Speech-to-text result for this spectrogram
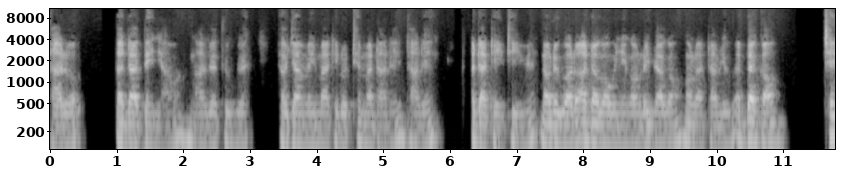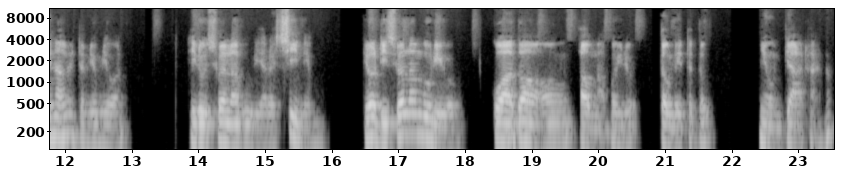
ဒါတော့တတ္တတင်ညာဟောငါဆိုသူပဲယောက်ျားမိန်းမဒီလိုထင်မှတ်တာလေဒါလေအတ္တဒိဋ္ဌိပဲနောက်တစ်ခုကတော့အတ္တကောင်ဝိညာဉ်ကောင်လိပ်ပြာကောင်ဟုတ်လားဒါမျိုးအသက်ကောင်ထင်တာပဲတမျိုးမျိုးဒီလိုဆွဲလန်းမှုတွေကတော့ရှိနေဘူး ဒီတော့ဒီဆွဲလန်းမှုတွေကိုကြွာတော့အောင်အောက်မှာဘုန်းကြီးတို့တုံလေးတတုတ်ညွန်ပြထားနော်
